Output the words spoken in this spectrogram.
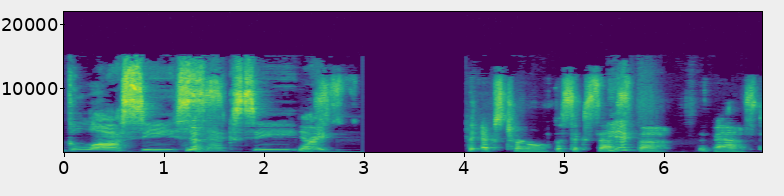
glossy, yes. sexy, yes. right? The external, the success, the, ex- the, the past.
